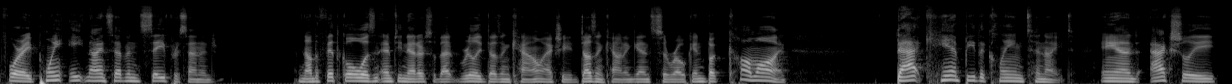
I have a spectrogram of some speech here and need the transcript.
for a .897 save percentage Now the fifth goal was an empty netter, so that really doesn't count. Actually, it doesn't count against Sorokin. But come on, that can't be the claim tonight. And actually,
